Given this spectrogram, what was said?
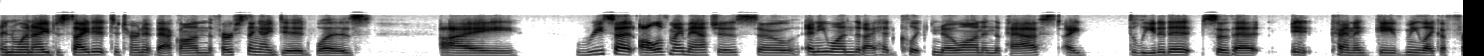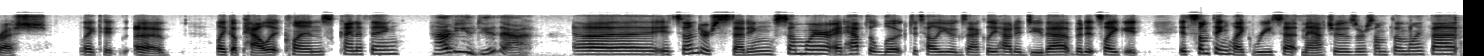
And when I decided to turn it back on, the first thing I did was I reset all of my matches. So anyone that I had clicked no on in the past, I deleted it so that it kind of gave me like a fresh, like a, uh, like a palette cleanse kind of thing. How do you do that? Uh, it's under settings somewhere. I'd have to look to tell you exactly how to do that, but it's like it it's something like reset matches or something like that.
